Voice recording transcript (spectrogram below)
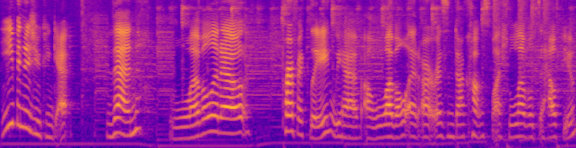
even as you can get. Then level it out perfectly. We have a level at artresin.com slash level to help you.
